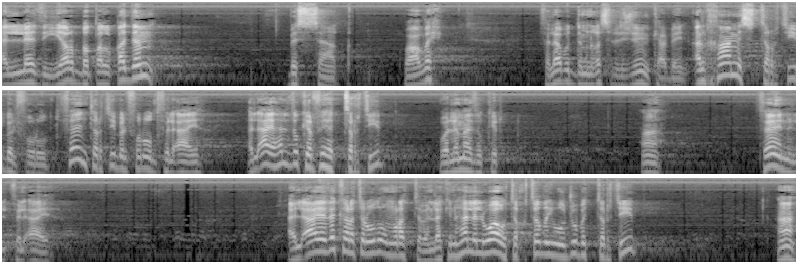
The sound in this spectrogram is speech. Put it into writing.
الذي يربط القدم بالساق. واضح؟ فلا بد من غسل الرجلين الكعبين. الخامس ترتيب الفروض. فين ترتيب الفروض في الآية؟ الآية هل ذكر فيها الترتيب ولا ما ذكر؟ ها. فين في الآية؟ الآية ذكرت الوضوء مرتبا لكن هل الواو تقتضي وجوب الترتيب؟ ها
